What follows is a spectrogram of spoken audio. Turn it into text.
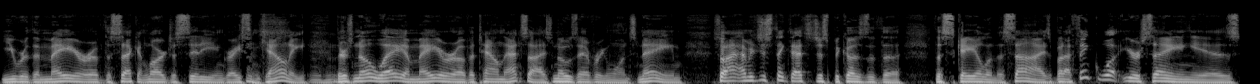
You were the mayor of the second largest city in Grayson County. Mm-hmm. There's no way a mayor of a town that size knows everyone's name. So I, I mean, just think that's just because of the the scale and the size. But I think what you're saying is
